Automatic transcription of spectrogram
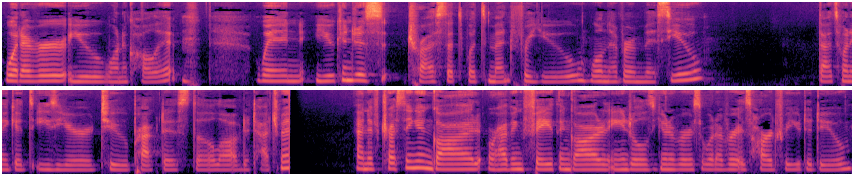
whatever you want to call it, when you can just trust that what's meant for you will never miss you, that's when it gets easier to practice the law of detachment. And if trusting in God or having faith in God or the angels, universe, or whatever is hard for you to do,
